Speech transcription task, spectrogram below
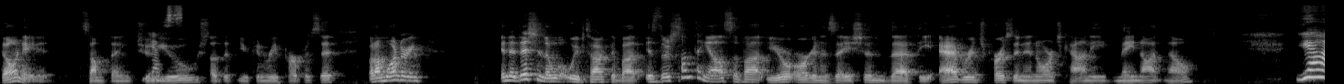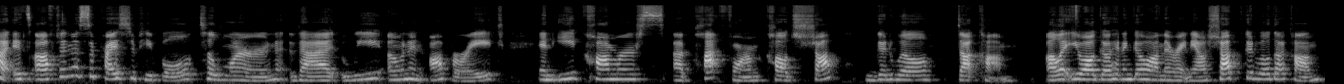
donated something to yes. you so that you can repurpose it. But I'm wondering, in addition to what we've talked about, is there something else about your organization that the average person in Orange County may not know? Yeah, it's often a surprise to people to learn that we own and operate an e-commerce uh, platform called shopgoodwill.com. I'll let you all go ahead and go on there right now. Shopgoodwill.com.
